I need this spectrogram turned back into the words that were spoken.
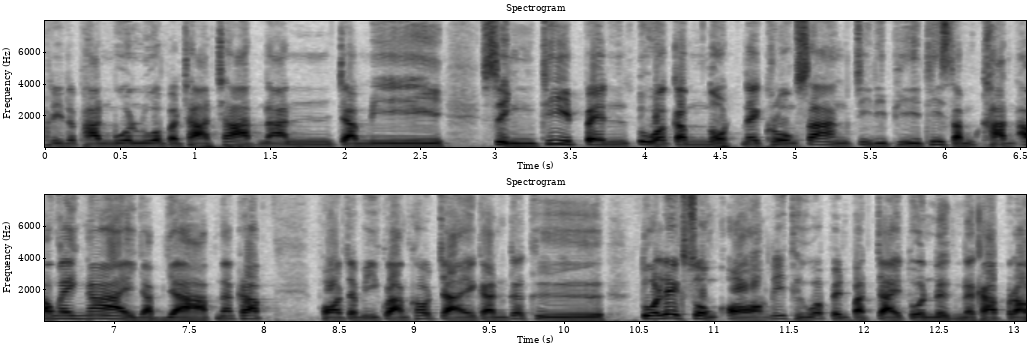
ผลิตภัณฑ์มวลรวมประชาชาตินั้น จะมีสิ่งที่เป็นตัวกำหนดในโครงสร้าง GDP ที่สำคัญเอาง่ายๆ หยาบๆนะครับพอจะมีความเข้าใจกันก็คือตัวเลขส่งออกนี่ถือว่าเป็นปัจจัยตัวหนึ่งนะครับ เรา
